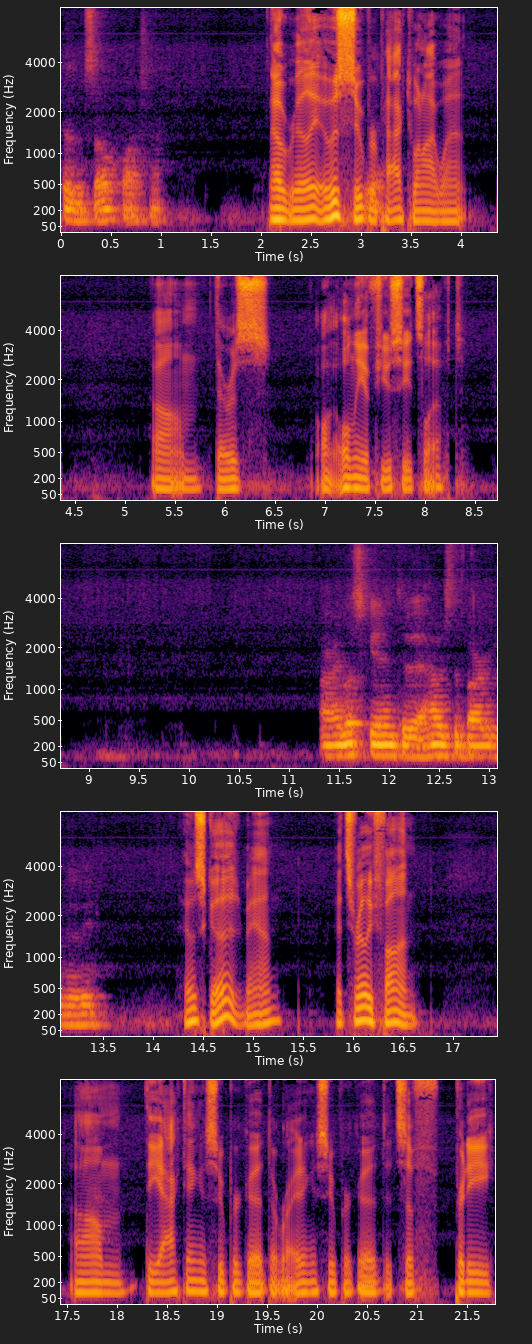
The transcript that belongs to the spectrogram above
to themselves watching it. Oh, really? It was super Yeah. packed when I went. Um, there was only a few seats left. All right, let's get into it. How was the Barbie movie? It was good, man. It's really fun. Um, the acting is super good. The writing is super good. It's a f- pretty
